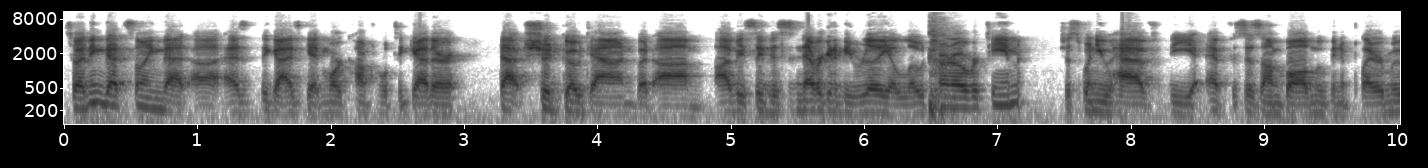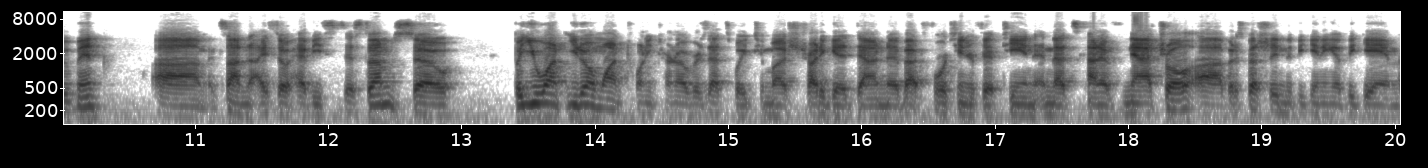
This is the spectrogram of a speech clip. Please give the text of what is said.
So I think that's something that uh, as the guys get more comfortable together, that should go down. But um, obviously, this is never going to be really a low turnover team. Just when you have the emphasis on ball movement and player movement, um, it's not an ISO heavy system. So but you want you don't want 20 turnovers. That's way too much. Try to get it down to about 14 or 15, and that's kind of natural. Uh, but especially in the beginning of the game,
